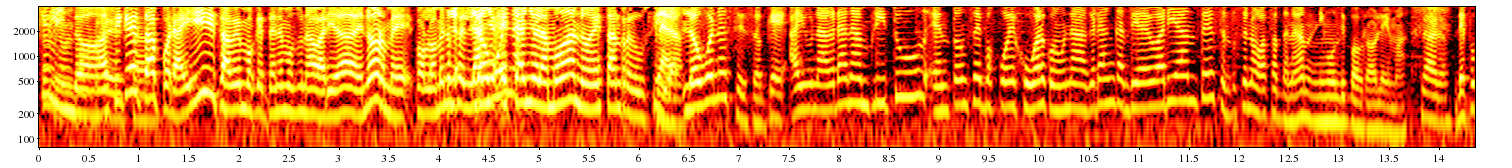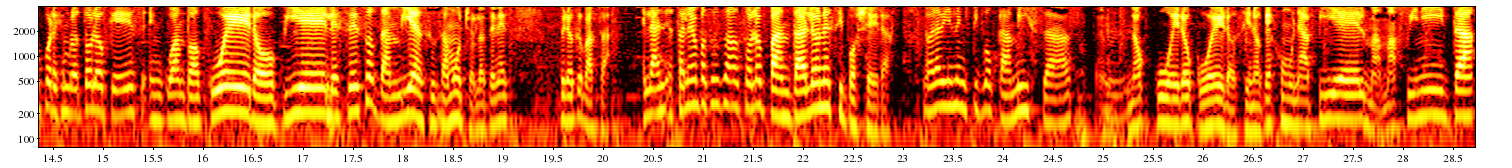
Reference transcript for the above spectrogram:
Qué lindo. no Así que está por ahí. Sabemos que tenemos una variedad enorme. Por lo menos el lo año, bueno- este año la moda no es tan reducida. Claro, lo bueno es eso, que hay una gran amplitud, entonces vos podés jugar con una gran cantidad de variantes, entonces no vas a tener ningún tipo de problema. Claro. Después, por ejemplo, todo lo que es en cuanto a cuero, pieles, eso también se usa mucho, lo tenés. Pero ¿qué pasa? El año, hasta el año pasado usaban solo pantalones y polleras. Ahora vienen tipo camisas, eh, Mm. no cuero, cuero, sino que es como una piel más, más finita.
